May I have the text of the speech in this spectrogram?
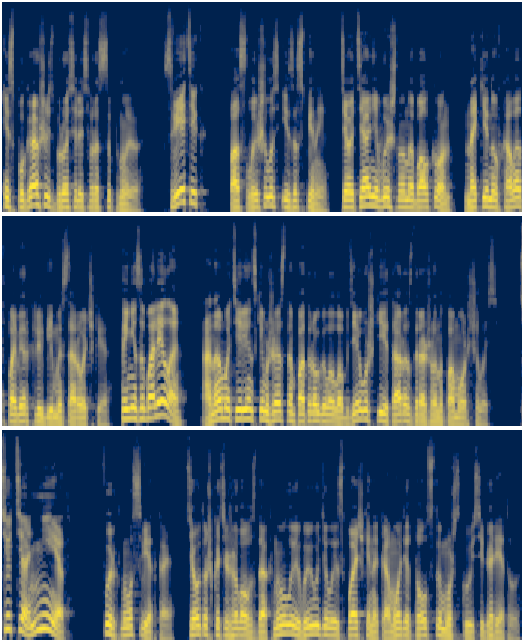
испугавшись, бросились в рассыпную. «Светик!» Послышалось из-за спины. Тетя Аня вышла на балкон, накинув халат поверх любимой сорочки. «Ты не заболела?» Она материнским жестом потрогала лоб девушки, и та раздраженно поморщилась. «Тетя, нет!» – фыркнула Светка. Тетушка тяжело вздохнула и выудила из пачки на комоде толстую мужскую сигарету.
